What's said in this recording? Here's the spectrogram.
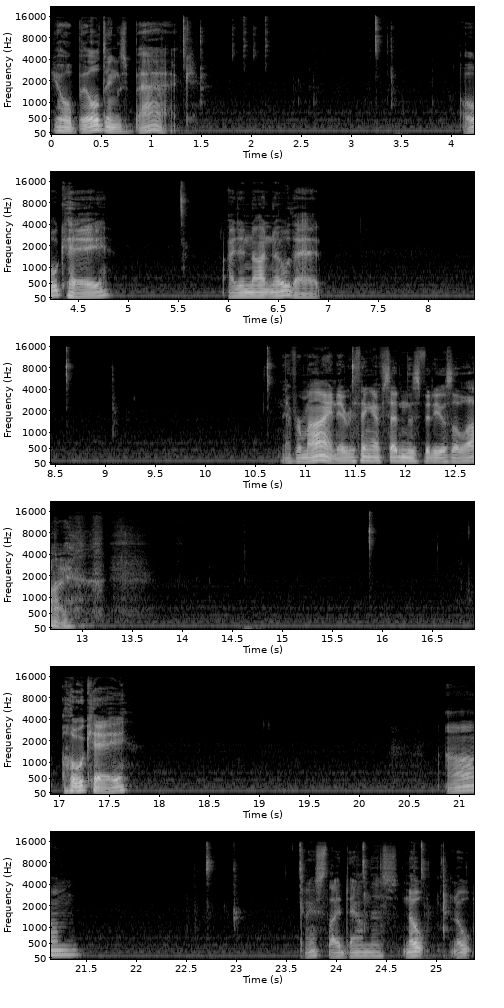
Yo, building's back. Okay. I did not know that. Never mind. Everything I've said in this video is a lie. okay. Um. Can I slide down this? Nope. Nope.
